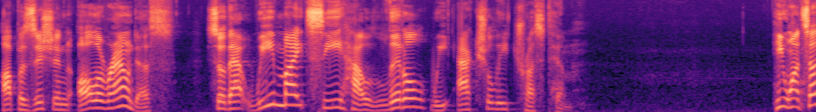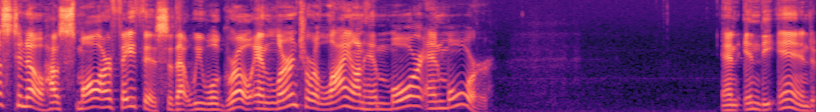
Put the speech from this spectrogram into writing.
opposition all around us, so that we might see how little we actually trust him. He wants us to know how small our faith is so that we will grow and learn to rely on Him more and more. And in the end,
